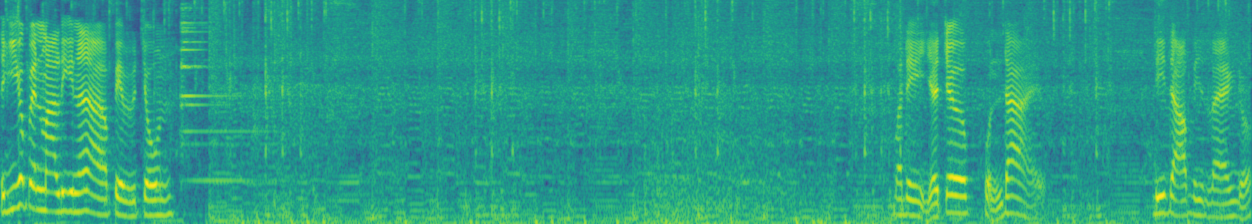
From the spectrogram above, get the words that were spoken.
ตะกี้ก็เป็นมารีนั่นแหละเปลี่ยนเป็นโจรมาดิอย่าเจอผลได้ ดีดาวเป็นแรงอยู่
